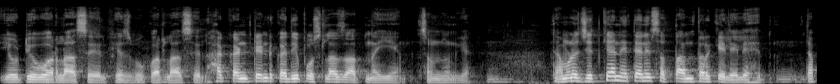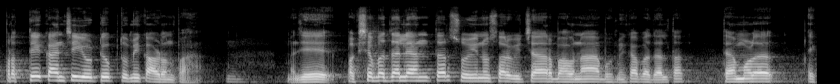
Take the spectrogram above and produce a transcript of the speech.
यूट्यूबवरला असेल फेसबुकवरला असेल हा कंटेंट कधी पोचला जात नाही आहे समजून घ्या. त्यामुळे जितक्या नेत्यांनी सत्तांतर केलेले आहेत त्या प्रत्येकांचे यूट्यूब तुम्ही काढून पहा. म्हणजे पक्ष बदलल्यानंतर सोयीनुसार विचार भावना भूमिका बदलतात. त्यामुळं एक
